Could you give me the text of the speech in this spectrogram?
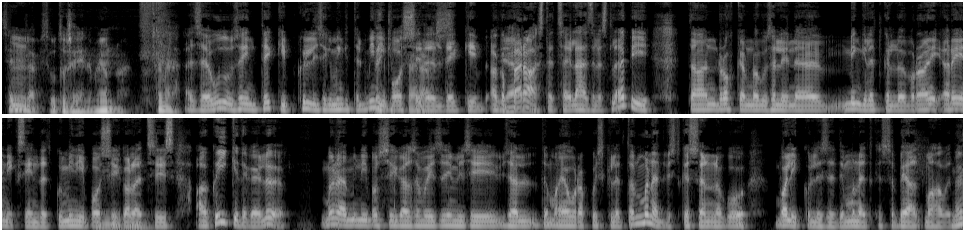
see ei ole vist udusein või on või? see udusein tekib küll isegi mingitel minibossidel tekib, aga ja, pärast, et sa ei lähe sellest läbi, ta on rohkem nagu selline, mingil hetkel lööb areeniks sind, et kui minibossiga mm oled, siis, aga kõikidega ei löö mõne minibossiga sa võid inimesi seal, tema jaurab kuskil, et on mõned vist, kes on nagu valikulised ja mõned, kes sa pead maha võtma.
